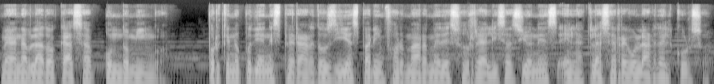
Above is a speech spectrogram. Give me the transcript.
me han hablado a casa un domingo, porque no podían esperar dos días para informarme de sus realizaciones en la clase regular del curso.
